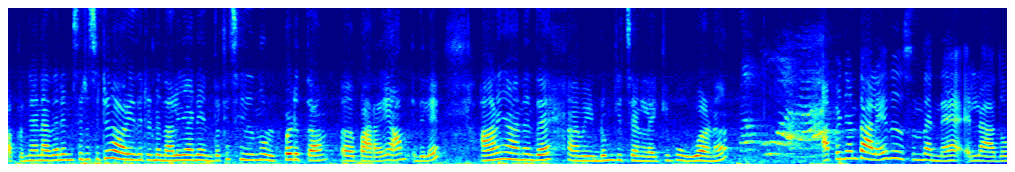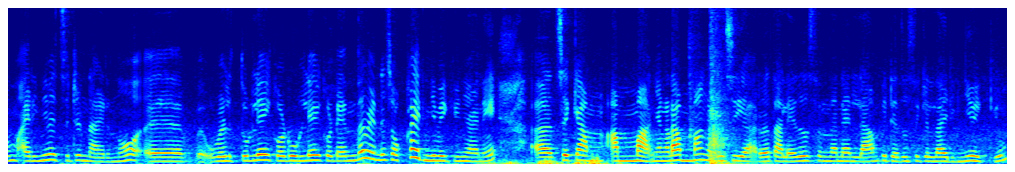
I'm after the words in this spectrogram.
അപ്പം ഞാൻ അതിനനുസരിച്ചിട്ട് കവർ ചെയ്തിട്ടുണ്ട്. എന്നാലും ഞാൻ എന്തൊക്കെ ചെയ്തെന്ന് ഉൾപ്പെടുത്താം പറയാം. ഇതിൽ ആണ് ഞാനത് വീണ്ടും കിച്ചണിലേക്ക് പോവുകയാണ് അപ്പം ഞാൻ തലേ ദിവസം തന്നെ എല്ലാതും അരിഞ്ഞ് വെച്ചിട്ടുണ്ടായിരുന്നു. വെളുത്തുള്ളി ആയിക്കോട്ടെ ഉള്ളി ആയിക്കോട്ടെ എന്താ വേണ്ടത് ചൊക്കെ അരിഞ്ഞ് വെക്കും ഞാൻ ഉച്ചയ്ക്ക് അമ്മ അമ്മ ഞങ്ങളുടെ അമ്മ അങ്ങനെ ചെയ്യാറ്. തലേ ദിവസം തന്നെ എല്ലാം പിറ്റേ ദിവസത്തേക്കുള്ള അരിഞ്ഞ് വെക്കും.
